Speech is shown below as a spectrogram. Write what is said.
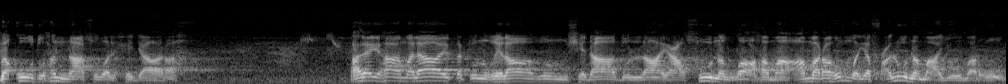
وقودها الناس والحجارہ۔ علیہا ملائکت غلاظ شداد لا یعصون اللہ ما امرہم ویفعلون ما یومرون۔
